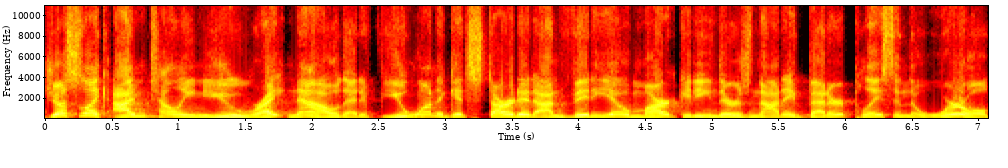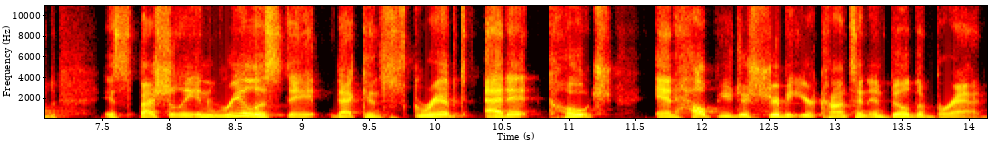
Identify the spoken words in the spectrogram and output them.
Just like I'm telling you right now that if you want to get started on video marketing, there's not a better place in the world, especially in real estate, that can script, edit, coach, and help you distribute your content and build a brand.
